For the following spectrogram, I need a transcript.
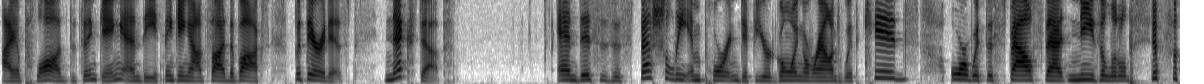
I applaud the thinking and the thinking outside the box, but there it is. Next up, and this is especially important if you're going around with kids or with the spouse that needs a little bit of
